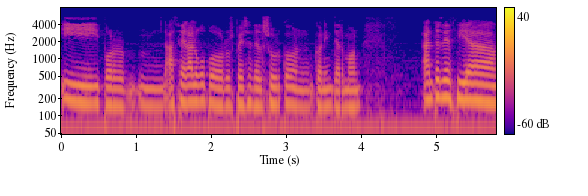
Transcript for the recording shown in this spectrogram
y por mm, hacer algo por los países del sur con, con Intermon. Antes decía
